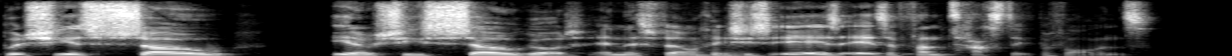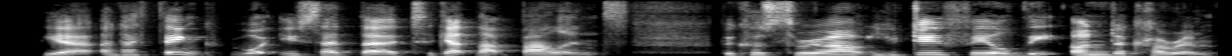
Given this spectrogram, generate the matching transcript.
But she is so, you know, she's so good in this film. I think Mhm. she's it is it's a fantastic performance. Yeah, and I think what you said there to get that balance, because throughout you do feel the undercurrent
